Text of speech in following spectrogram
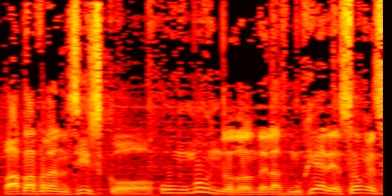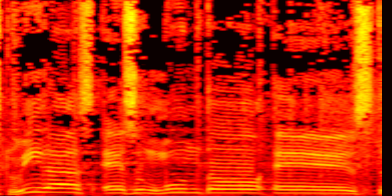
Papa Francisco, un mundo donde las mujeres son excluidas es un mundo estéril.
